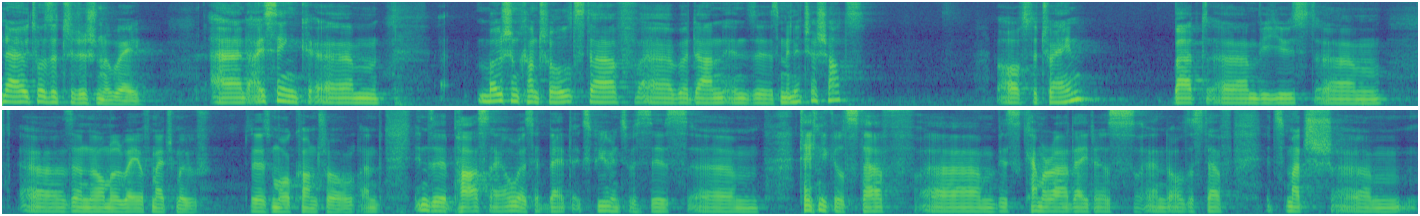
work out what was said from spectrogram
No, it was a traditional way. And I think um, motion control stuff uh, were done in these miniature shots of the train but um, we used um, uh, the normal way of match move. There's more control. And in the past, I always had bad experience with this um, technical stuff, um, with camera data and all the stuff. It's much, um,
